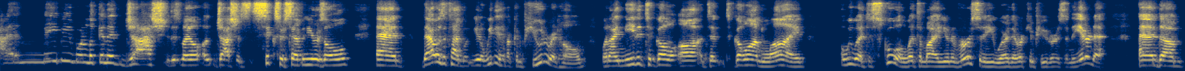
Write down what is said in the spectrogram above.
uh, maybe we're looking at Josh. This is my uh, Josh is six or seven years old, and that was a time when you know we didn't have a computer at home. When I needed to go on to, to go online, we went to school, went to my university where there were computers and the internet. And um,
